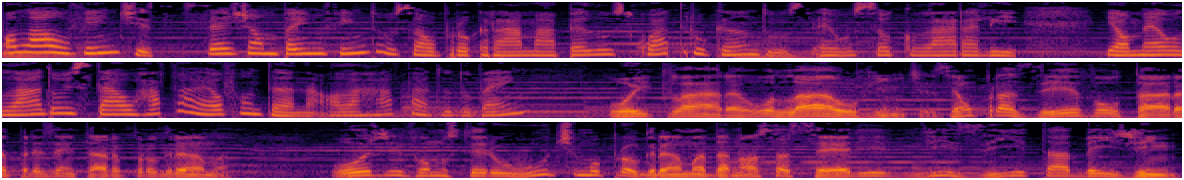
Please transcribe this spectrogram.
Olá, ouvintes! Sejam bem-vindos ao programa Pelos Quatro Cantos. Eu sou Clara Lee e ao meu lado está o Rafael Fontana. Olá, Rafa, tudo bem? Oi, Clara. Olá, ouvintes. É um prazer voltar a apresentar o programa. Hoje vamos ter o último programa da nossa série Visita a Beijing.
